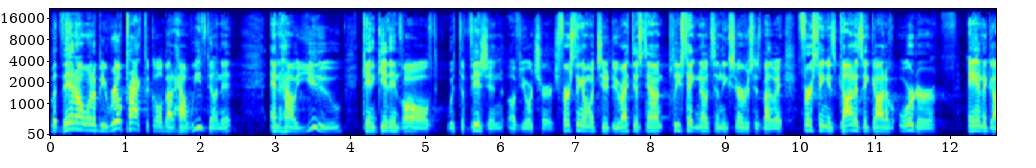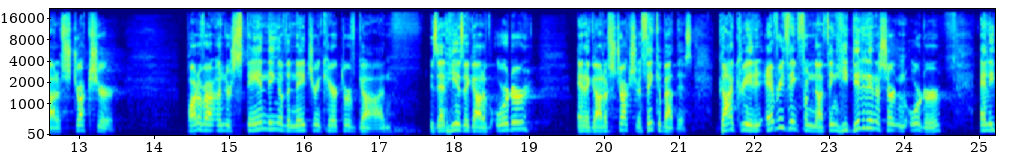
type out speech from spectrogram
But then I want to be real practical about how we've done it and how you can get involved with the vision of your church. First thing I want you to do, write this down. Please take notes in these services, by the way. First thing is God is a God of order and a God of structure. Part of our understanding of the nature and character of God is that He is a God of order and a God of structure. Think about this God created everything from nothing, He did it in a certain order. And he,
